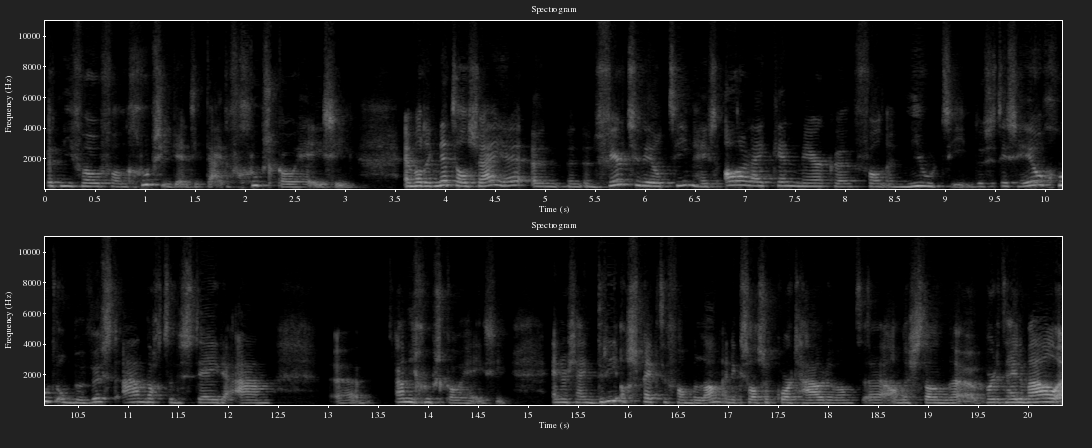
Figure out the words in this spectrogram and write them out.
het niveau van groepsidentiteit of groepscohesie. En wat ik net al zei, hè, een, een, een, virtueel team heeft allerlei kenmerken van een nieuw team. Dus het is heel goed om bewust aandacht te besteden aan, uh, aan die groepscohesie. En er zijn drie aspecten van belang. En ik zal ze kort houden, want uh, anders dan, uh, wordt het helemaal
